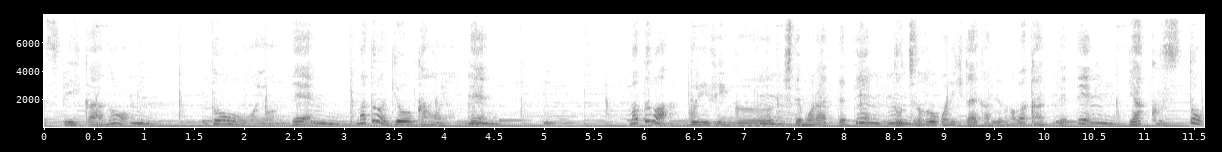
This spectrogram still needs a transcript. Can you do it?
スピーカーのうん。トーンを読んでうん。または行間を読んでまたはブリーフィングしてもらっててうん。どっちの方向に行きたいかっていうのが分かっててうん。訳すとやっ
